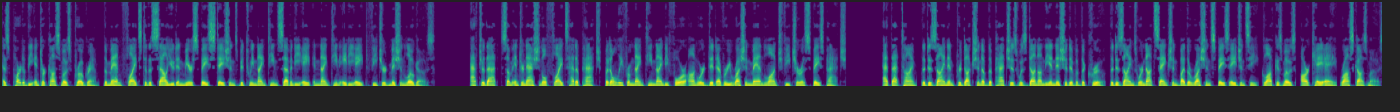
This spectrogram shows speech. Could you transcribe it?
As part of the Interkosmos program, the manned flights to the Salyut and Mir space stations between 1978 and 1988 featured mission logos. After that, some international flights had a patch, but only from 1994 onward did every Russian manned launch feature a space patch. At that time, the design and production of the patches was done on the initiative of the crew. The designs were not sanctioned by the Russian Space Agency, Glavkosmos, RKA, Roscosmos.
